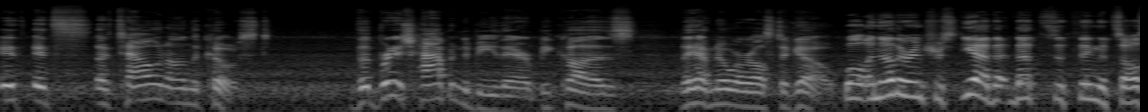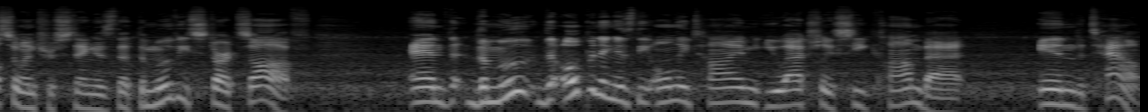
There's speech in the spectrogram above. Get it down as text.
it it's a town on the coast. The British happen to be there because they have nowhere else to go. Well, another interest, yeah, that, that's the thing that's also interesting is that the movie starts off, and the, the mo- the opening is the only time you actually see combat in the town.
